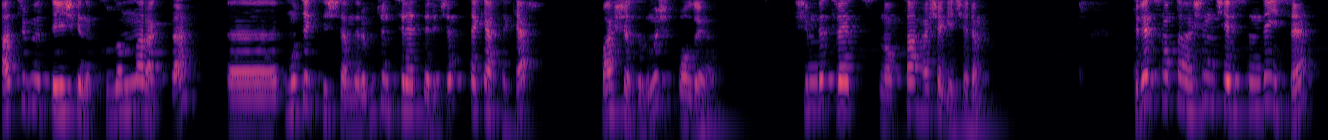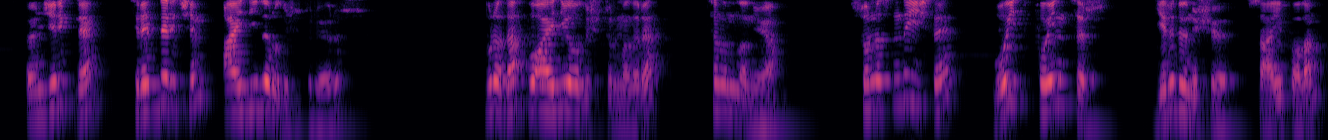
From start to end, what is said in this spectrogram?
Attribute değişkeni kullanılarak da e, mutex işlemleri bütün threadler için teker teker başlatılmış oluyor. Şimdi threads.h'a geçelim. Threads.h'ın içerisinde ise öncelikle threadler için ID'ler oluşturuyoruz. Burada bu ID oluşturmaları tanımlanıyor. Sonrasında işte void pointer geri dönüşü sahip olan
